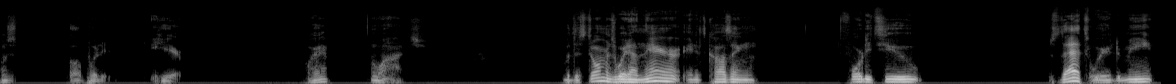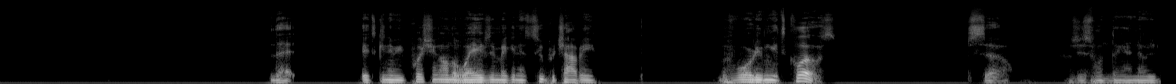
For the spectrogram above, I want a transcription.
I'll, just, I'll put it here. Okay, watch. But the storm is way down there, and it's causing 42. So that's weird to me. That it's going to be pushing on the waves and making it super choppy before it even gets close. So, that was just one thing I noted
